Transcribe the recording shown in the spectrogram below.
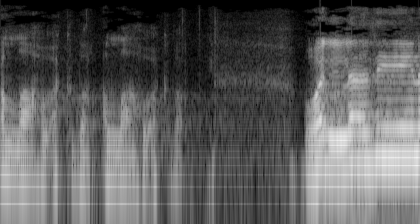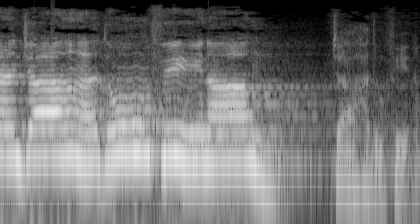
الله أكبر الله أكبر. والذين جاهدوا فينا جاهدوا فينا.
